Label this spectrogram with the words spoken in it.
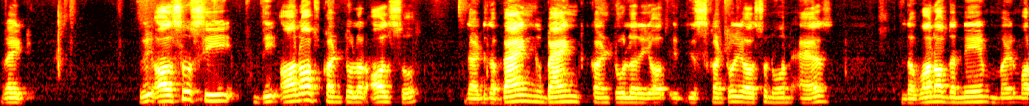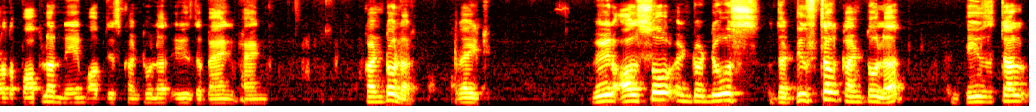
right? We also see the on-off controller also, that is the bang bang controller. This controller is also known as the one of the name, one of the popular name of this controller is the bang bang controller, right? We will also introduce the digital controller, digital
